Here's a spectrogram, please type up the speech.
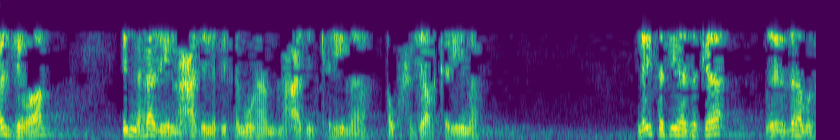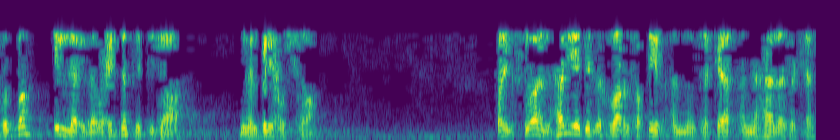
الجواب إن هذه المعادن التي يسموها معادن كريمة أو أحجار كريمة ليس فيها زكاة غير الذهب والفضة إلا إذا أعدت للتجارة من البيع والشراء طيب السؤال هل يجب إخبار الفقير أن الزكاة أن هذا زكاة؟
